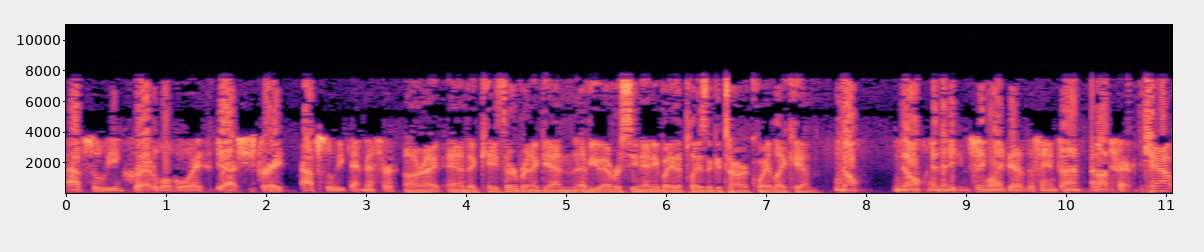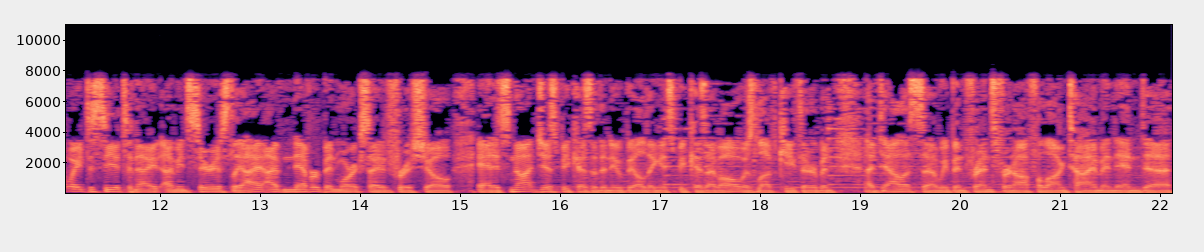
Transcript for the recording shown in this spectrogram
Absolutely incredible voice. Yeah, she's great. Absolutely can't miss her. All right, and uh, Keith Urban again. Have you ever seen anybody that plays the guitar quite like him? No, no. And then he can sing like that at the same time. Not fair. Can't wait to see it tonight. I mean, seriously, I, I've never been more excited for a show, and it's not just because of the new building. It's because I've always loved Keith Urban. Uh, Dallas, uh, we've been friends for an awful long time, and and uh,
